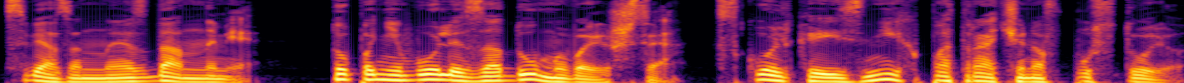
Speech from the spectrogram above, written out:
связанные с данными, то поневоле задумываешься, сколько из них потрачено впустую.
